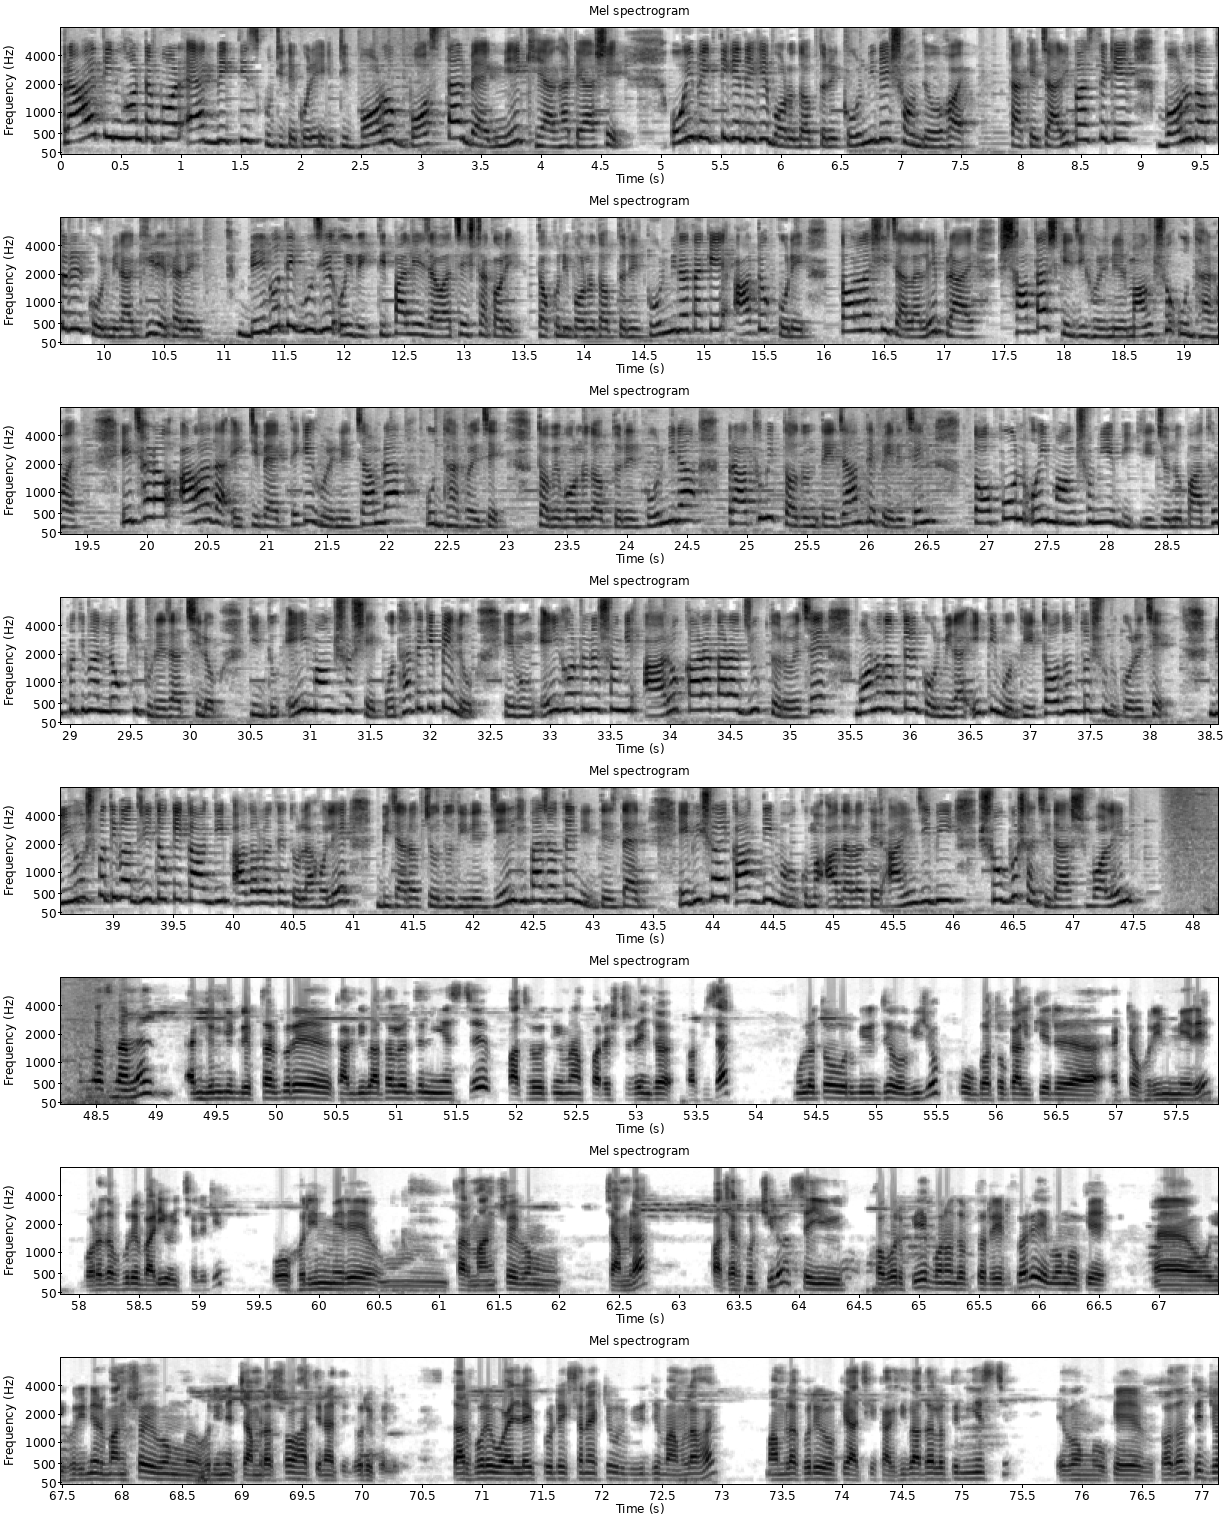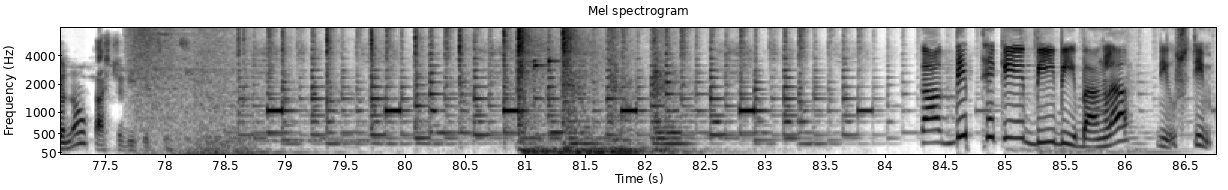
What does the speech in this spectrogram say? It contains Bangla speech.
প্রায় তিন ঘণ্টা পর এক ব্যক্তি স্কুটিতে করে একটি বড় বস্তার ব্যাগ নিয়ে খেয়াঘাটে আসে। ওই ব্যক্তিকে দেখে বন দপ্তরের কর্মীদের সন্দেহ হয়। তাকে চারিপাশ থেকে বন দপ্তরের কর্মীরা ঘিরে ফেলেন। বেগতিক বুঝে ওই ব্যক্তি পালিয়ে যাওয়ার চেষ্টা করে। তখনই বন দপ্তরের কর্মীরা তাকে আটক করে তল্লাশি চালালে প্রায় সাতাশ কেজি হরিণের মাংস উদ্ধার হয়। এছাড়াও আলাদা একটি ব্যাগ থেকে হরিণের চামড়া উদ্ধার হয়েছে। তবে বন দপ্তরের কর্মীরা প্রাথমিক তদন্তে জানতে পেরেছেন, তপন ওই মাংস নিয়ে বিক্রির জন্য পাথর প্রতিমার লক্ষ্মীপুরে যাচ্ছিল। কিন্তু এই মাংস সে কোথা থেকে পেল এবং এই ঘটনার সঙ্গে আরও কারা কারা যুক্ত রয়েছে, বন দপ্তরের কর্মীরা ইতিমধ্যেই তদন্ত শুরু করেছে। বৃহস্পতিবার ধৃতকে কাকদ্বীপ আদালতে তোলা হলে বিচারক চোদ্দ দিনের জেল হেফাজতের নির্দেশ দেন। এ বিষয়ে কাকদ্বীপ মহকুমা আদালতের আইনজীবী সব্যসাচী দাস বলেন দাস নামে একজনকে গ্রেপ্তার করে কাকদ্বীপ আদালতে নিয়ে এসছে পাথরপ্রতিমা ফরেস্ট রেঞ্জ অফিসার। মূলত ওর বিরুদ্ধে অভিযোগ, ও গতকালকের একটা হরিণ মেরে বরদাপুরে বাড়ি ওই ছেলেটির। ও হরিণ মেরে তার মাংস এবং চামড়া পাচার করছিল। সেই খবর পেয়ে বন দপ্তর রেড করে এবং ওকে ওই হরিণের মাংস এবং হরিণের চামড়া সহ হাতে নাতে ধরে ফেলে। তারপরে ওয়াইল্ড লাইফ প্রোটেকশন অ্যাক্টে ওর বিরুদ্ধে মামলা হয়। মামলা করে ওকে আজকে কাকদ্বীপ আদালতে নিয়ে এসছে। এবং ওকে তদন্তের জন্য কাস্টাডিতে চেয়েছি কাকদ্বীপ থেকে বিবি বাংলা নিউজ টিম।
